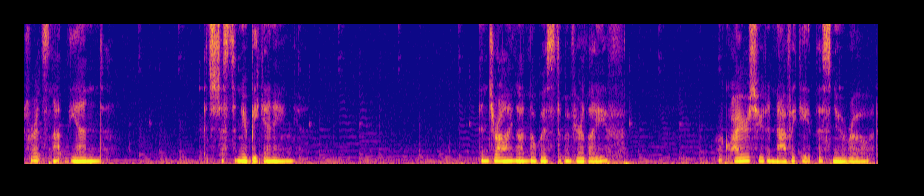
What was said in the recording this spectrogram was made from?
For it's not the end, it's just a new beginning. And drawing on the wisdom of your life requires you to navigate this new road.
